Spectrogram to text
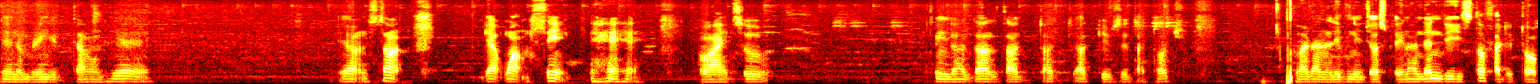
Then I bring it down here. You understand? Get what I'm saying? Alright, so think that that that that, that gives it a touch rather than leaving it just plain and then the stuff at the top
